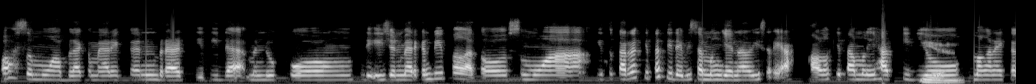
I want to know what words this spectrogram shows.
oh semua Black American berarti tidak mendukung the Asian American people atau semua itu karena kita tidak bisa menggeneralisir ya. Kalau kita melihat video Iya. mengenai ke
